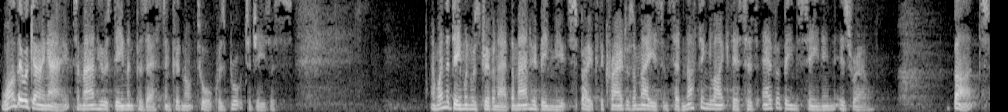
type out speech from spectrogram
While they were going out, a man who was demon possessed and could not talk was brought to Jesus. And when the demon was driven out, the man who'd been mute spoke. The crowd was amazed and said, Nothing like this has ever been seen in Israel. But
